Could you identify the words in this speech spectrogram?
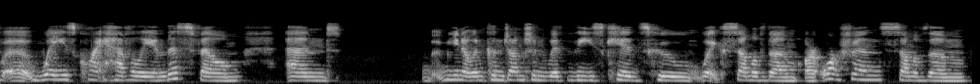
uh, weighs quite heavily in this film, and you know, in conjunction with these kids who, like, some of them are orphans, some of them,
